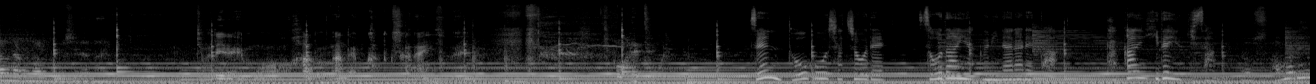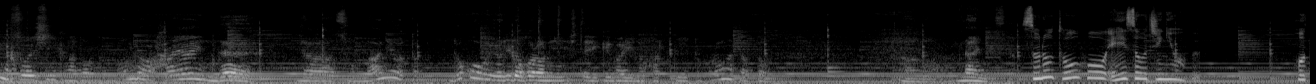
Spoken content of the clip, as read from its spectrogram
られなくなるかもしれない。それでねもうハード何台も買っとくしかないんですよね。壊れても前東宝社長で相談役になられた高井秀幸さん。あまりにもそういう進化がどんどんどんどん早いんでじゃあその何をどどこをよりどころにしていけばいいのかっていうところがちょっとあのないんですよ。その東宝映像事業部堀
